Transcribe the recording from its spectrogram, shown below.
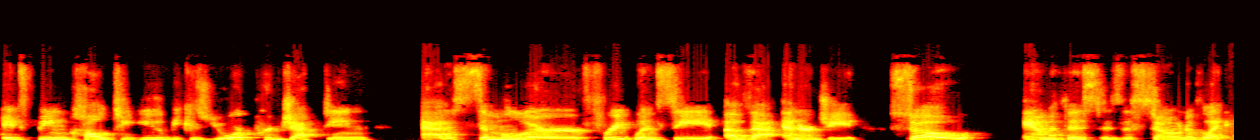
it's being called to you because you're projecting at a similar frequency of that energy. So amethyst is the stone of like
